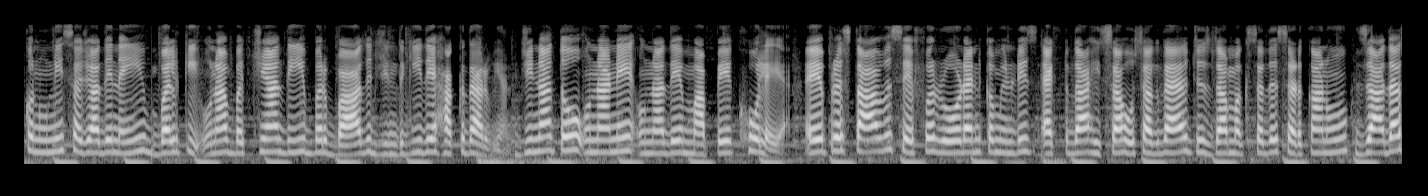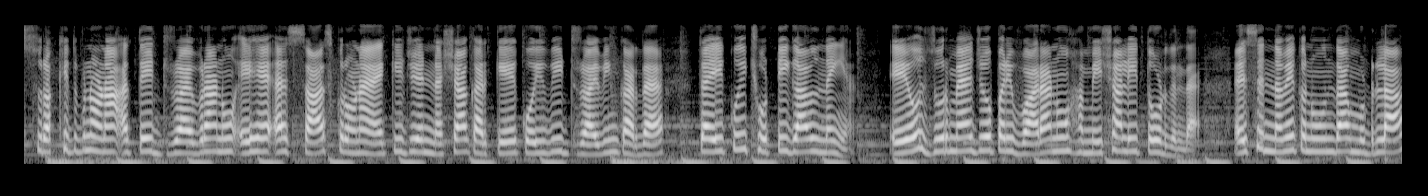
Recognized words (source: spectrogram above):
ਕਾਨੂੰਨੀ ਸਜ਼ਾ ਦੇ ਨਹੀਂ, ਬਲਕਿ ਉਹਨਾਂ ਬੱਚਿਆਂ ਦੀ ਬਰਬਾਦ ਜ਼ਿੰਦਗੀ ਦੇ ਹੱਕਦਾਰ ਵੀ ਹਨ, ਜਿਨ੍ਹਾਂ ਤੋਂ ਉਹਨਾਂ ਨੇ ਉਹਨਾਂ ਦੇ ਮਾਪੇ ਖੋ ਲਏ ਹੈ। ਇਹ ਪ੍ਰਸਤਾਵ safer road and communities act ਦਾ ਹਿੱਸਾ ਹੋ ਸਕਦਾ ਹੈ, ਜਿਸ ਦਾ ਮਕਸਦ ਸੜਕਾਂ ਨੂੰ ਜ਼ਿਆਦਾ ਸੁਰੱਖਿਅਤ ਬਣਾਉਣਾ ਅਤੇ ਡਰਾਈਵਰਾਂ ਨੂੰ ਇਹ ਅਹਿਸਾਸ ਕਰਾਉਣਾ ਹੈ ਕਿ ਜੇ ਨਸ਼ਾ ਕਰਕੇ ਕੋਈ ਵੀ ਡਰਾਈਵਿੰਗ ਕਰਦਾ ਹੈ, ਤਾਂ ਇਹ ਕੋਈ ਛੋਟੀ ਗੱਲ ਨਹੀਂ ਹੈ। ਇਹ ਉਹ ਜੁਰਮ ਹੈ ਜੋ ਪਰਿਵਾਰਾਂ ਨੂੰ ਹਮੇਸ਼ਾ ਲਈ ਤੋੜ ਦਿੰਦਾ ਹੈ। ਇਸ ਨਵੇਂ ਕਾਨੂੰਨ ਦਾ ਮੁੱਢਲਾ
